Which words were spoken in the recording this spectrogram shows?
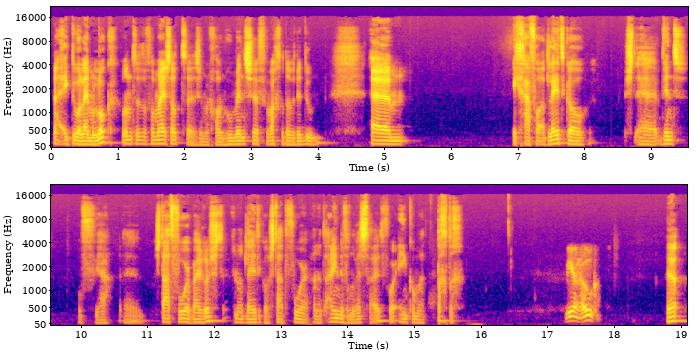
Nou, ik doe alleen maar lok, want eh, voor mij is dat eh, zeg maar, gewoon hoe mensen verwachten dat we dit doen. Ehm, ik ga voor Atletico st- eh, wint, of ja, eh, staat voor bij rust. En Atletico staat voor aan het einde van de wedstrijd voor 1,80. Weer een hoge. Ja,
